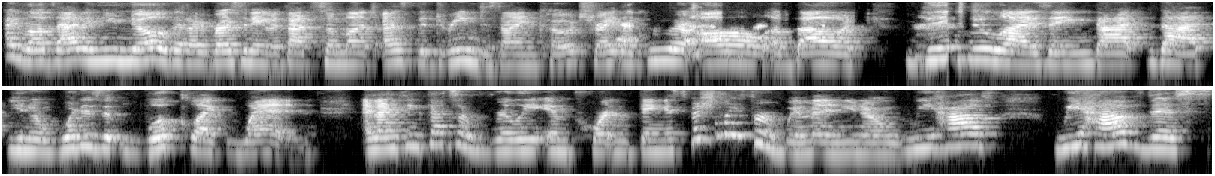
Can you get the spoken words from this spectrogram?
I love that. And you know that I resonate with that so much as the dream design coach, right? Like we are all about visualizing that, that, you know, what does it look like when? And I think that's a really important thing, especially for women. You know, we have, we have this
